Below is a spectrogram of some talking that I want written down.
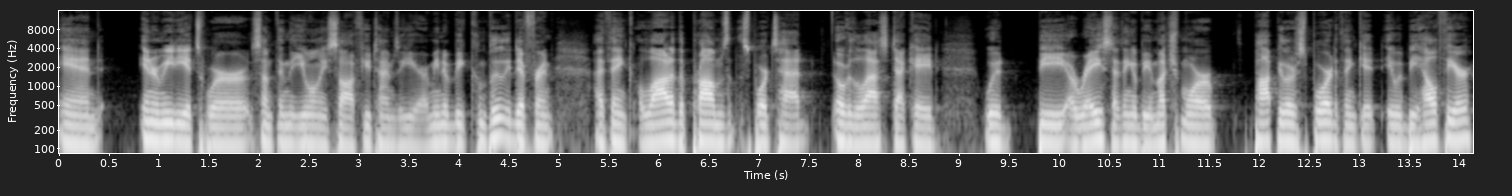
and intermediates were something that you only saw a few times a year. I mean, it would be completely different. I think a lot of the problems that the sports had over the last decade would be erased. I think it would be a much more popular sport. I think it, it would be healthier.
